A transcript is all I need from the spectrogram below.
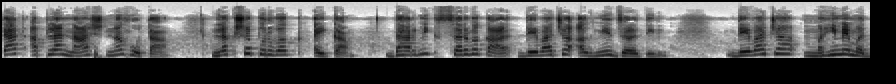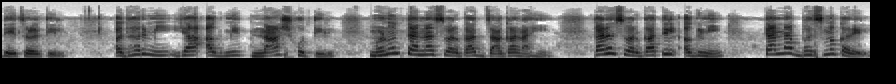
त्यात आपला नाश न होता लक्षपूर्वक ऐका. धार्मिक सर्व काळ देवाच्या अग्नीत जळतील. देवाच्या महिमेमध्ये जळतील. अधर्मी या अग्नीत नाश होतील. म्हणून त्यांना स्वर्गात जागा नाही. कारण स्वर्गातील अग्नी त्यांना भस्म करेल.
